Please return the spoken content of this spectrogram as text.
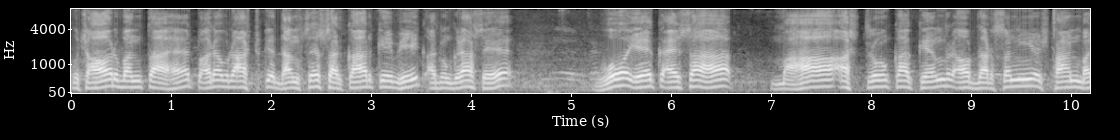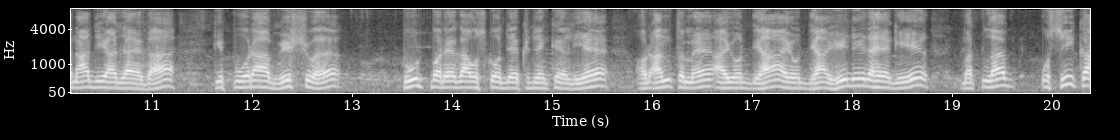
कुछ और बनता है तो अरब राष्ट्र के धन से सरकार के भी अनुग्रह से वो एक ऐसा महाअस्त्रों का केंद्र और दर्शनीय स्थान बना दिया जाएगा कि पूरा विश्व टूट पड़ेगा उसको देखने के लिए और अंत में अयोध्या अयोध्या ही नहीं रहेगी। मतलब उसी का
